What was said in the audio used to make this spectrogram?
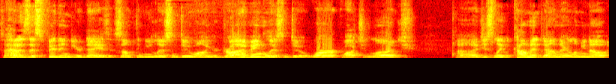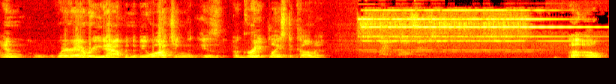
So how does this fit into your day? Is it something you listen to while you're driving, listen to at work, watching lunch? Uh, just leave a comment down there. Let me know. And wherever you happen to be watching is a great place to comment. Uh-oh,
